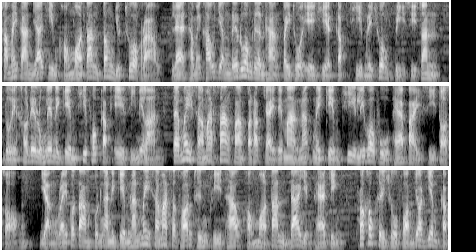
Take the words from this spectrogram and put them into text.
ทำให้การย้ายทีมของมอร์ตันต้องหยุดชั่วคราว และทำให้เขายังได้ร่วมเดินทางไปทัวร์เอเชียกับทีมในช่วงปีซีซั่น โดยเขาได้ลงเล่นในเกมที่พบกับเอซีมิลาน แต่ไม่สามารถสร้างความประทับใจได้มากนักในเกมที่ลิเวอร์พูลแพ้ไป 4 ต่อ 2 อย่างไรก็ตามผลงานในเกมนั้นไม่สามารถสะท้อนถึงฝีเท้าของมอร์ตันได้อย่างแท้จริง เพราะเขาเคยโชว์ฟอร์มยอดเยี่ยมกับ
